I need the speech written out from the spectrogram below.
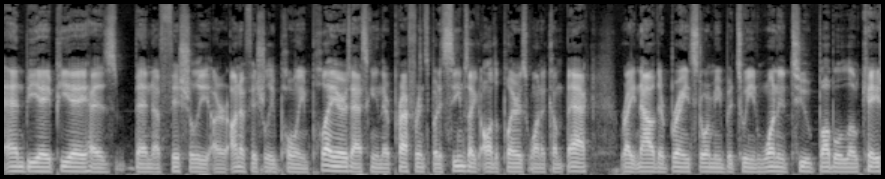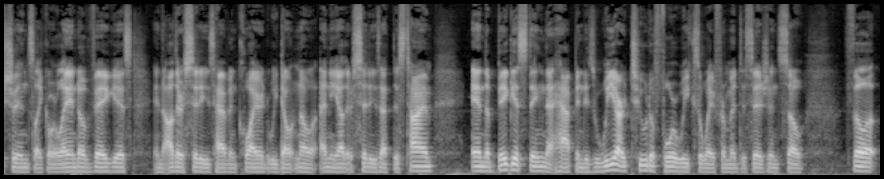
NBA PA has been officially or unofficially polling players, asking their preference, but it seems like all the players want to come back. Right now, they're brainstorming between one and two bubble locations like Orlando, Vegas, and other cities have inquired. We don't know any other cities at this time and the biggest thing that happened is we are two to four weeks away from a decision. So, Philip,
